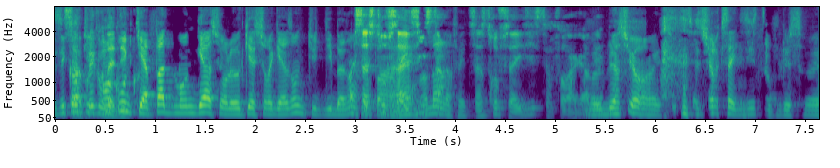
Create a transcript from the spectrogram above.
c'est- quand tu te rends compte qu'il n'y a pas de manga sur le hockey sur gazon que tu te dis bah non, Ah, ça se trouve pas ça existe. normal hein. en fait. Ça se trouve ça existe. Il faudra Ouais, regarder. bien sûr, ouais. c'est sûr que ça existe en plus. ouais.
